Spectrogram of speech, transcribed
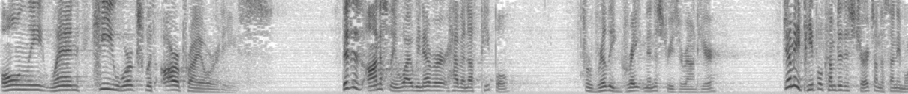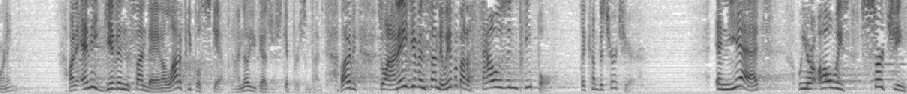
only when He works with our priorities. This is honestly why we never have enough people for really great ministries around here. Do you know how many people come to this church on a Sunday morning? On any given Sunday, and a lot of people skip. I know you guys are skippers sometimes. A lot of so on any given Sunday, we have about a thousand people that come to church here. And yet, we are always searching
